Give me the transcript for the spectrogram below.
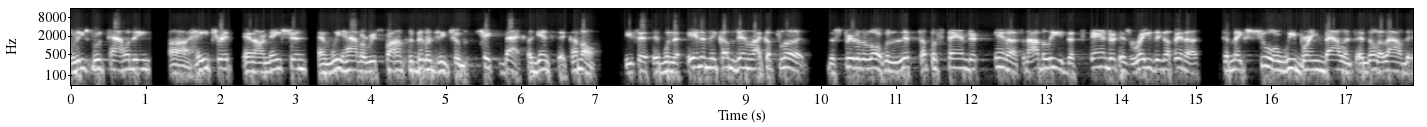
police brutality, uh, hatred in our nation, and we have a responsibility to kick back against it. Come on. He said, when the enemy comes in like a flood, the Spirit of the Lord will lift up a standard in us. And I believe the standard is raising up in us to make sure we bring balance and don't allow the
